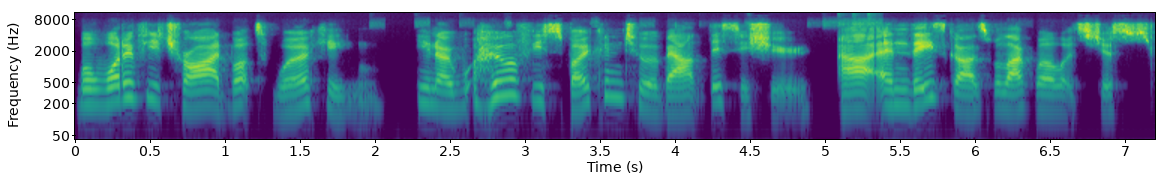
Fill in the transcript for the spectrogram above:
well, what have you tried? What's working? You know, who have you spoken to about this issue? Uh, and these guys were like, well, it's just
